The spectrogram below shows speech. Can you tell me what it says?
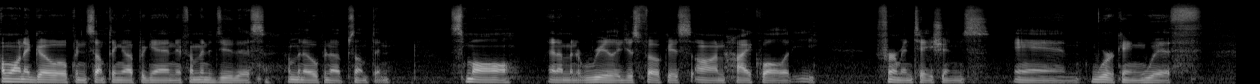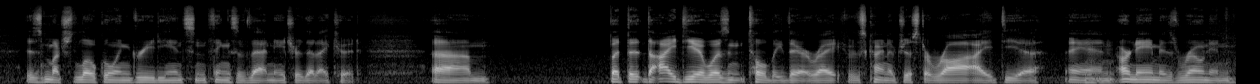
I want to go open something up again. If I'm going to do this, I'm going to open up something small, and I'm going to really just focus on high quality fermentations and working with as much local ingredients and things of that nature that I could. Um, but the the idea wasn't totally there, right? It was kind of just a raw idea. And our name is Ronin.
